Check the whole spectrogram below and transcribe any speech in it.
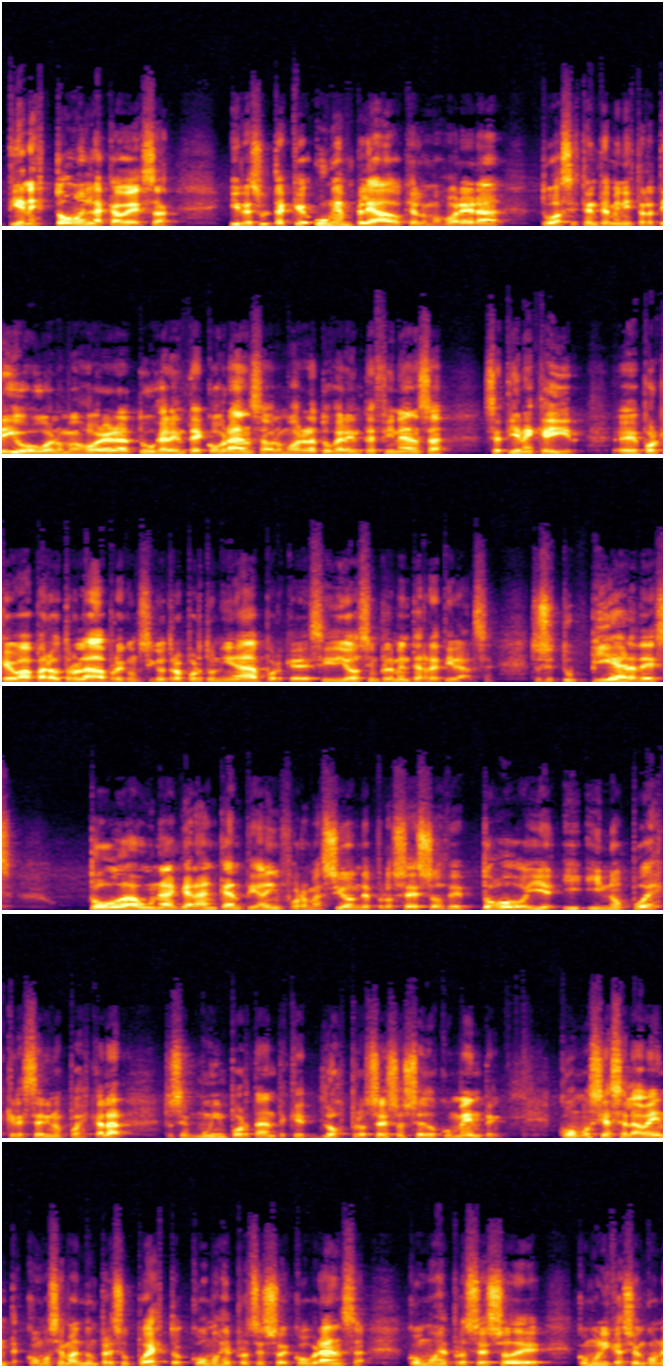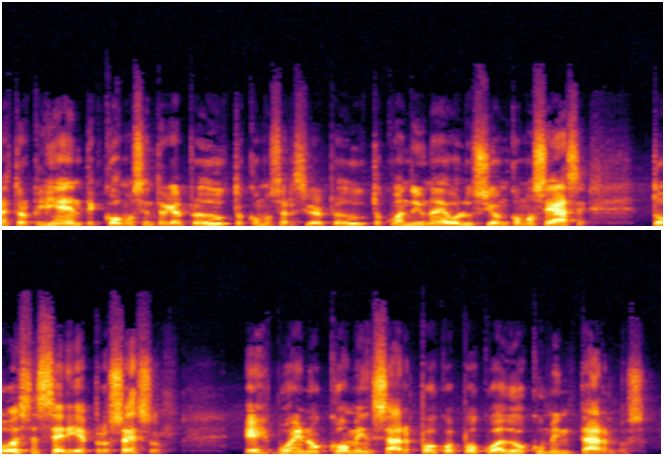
tienes todo en la cabeza y resulta que un empleado que a lo mejor era tu asistente administrativo o a lo mejor era tu gerente de cobranza o a lo mejor era tu gerente de finanzas, se tiene que ir eh, porque va para otro lado, porque consigue otra oportunidad, porque decidió simplemente retirarse. Entonces tú pierdes toda una gran cantidad de información, de procesos, de todo y, y no puedes crecer y no puedes escalar. Entonces es muy importante que los procesos se documenten. Cómo se hace la venta, cómo se manda un presupuesto, cómo es el proceso de cobranza, cómo es el proceso de comunicación con nuestro cliente, cómo se entrega el producto, cómo se recibe el producto, cuando hay una devolución, cómo se hace. Toda esa serie de procesos es bueno comenzar poco a poco a documentarlos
